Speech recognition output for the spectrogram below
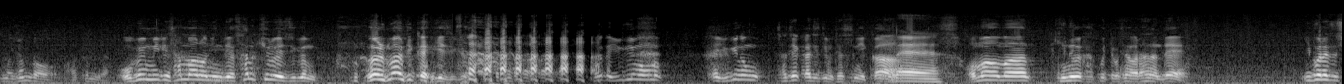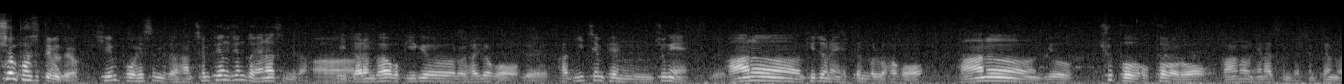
뭐이 정도 할 겁니다. 500ml 3만 원인데 3kg에 지금 얼마입니까 이게 지금? 거기다 유기농 유기농 자재까지 지금 됐으니까 네. 어마어마한 기능을 갖고 있다고 생각을 하는데 이번에도 시험파 하셨다면서요? 시음포 했습니다. 한 1000평 정도 해놨습니다. 아. 이 다른 거하고 비교를 하려고 네. 한 2000평 중에 반은 기존에 했던 걸로 하고 반은 요 슈퍼 옥토로로 반을 해놨습니다. 1000평을.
